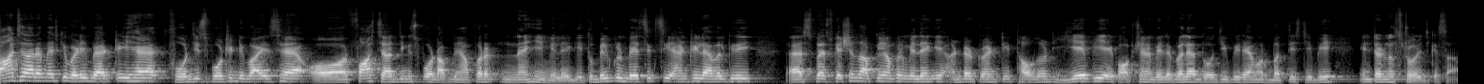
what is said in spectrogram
पाँच हज़ार एम की बड़ी बैटरी है, फोर जी सपोर्टेड डिवाइस है और फास्ट चार्जिंग स्पोर्ट आपको यहाँ पर नहीं मिलेगी। तो बिल्कुल बेसिक सी एंट्री लेवल की स्पेसिफिकेशन uh, आपको यहाँ पर मिलेंगे अंडर ट्वेंटी थाउज़ेंड ये भी एक ऑप्शन अवेलेबल है दो जीबी रैम और बत्तीस जीबी इंटरनल स्टोरेज के साथ.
